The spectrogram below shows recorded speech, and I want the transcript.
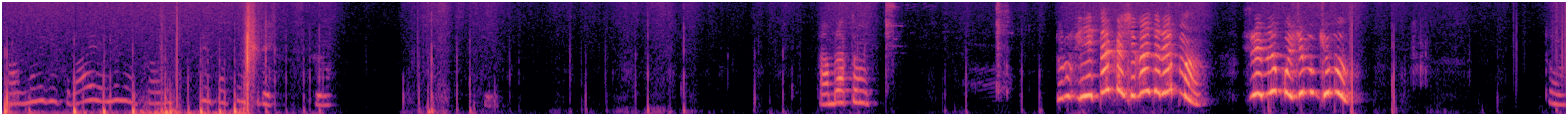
Kazmanı getir. Hayır öyle mi? Kazmanı getir. Taktım şuraya. Şunu. Tamam bıraktım. Dur inekler kaçacak Haydar yapma. Şuraya bir koy çabuk çabuk. Tamam.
